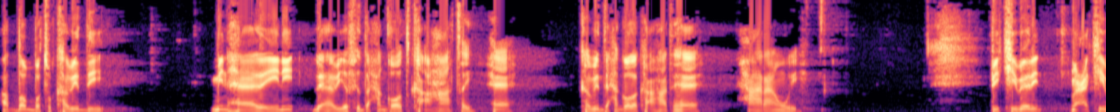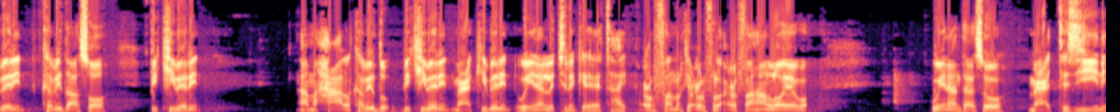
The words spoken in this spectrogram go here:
Addabatu kabidii min haadayni dahab iyo fido xaggood ka ahaatay. Hee kabidii xaggooda ka ahaatay hee xaaraan weeye. Bikibarin maca kibarin kabidaasoo bikibarin ama xaal kabidu bikibarin maca kibarin weynaan la jirankeeda ay tahay. Curfan markii curf ahaan loo eego weynaantaasoo maca tasyiini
